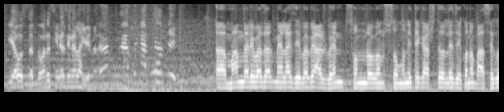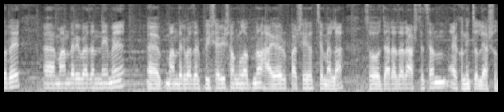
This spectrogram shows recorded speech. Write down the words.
কি অবস্থা? তোমার সিনা সিনা লাগে। আহ, মান্দারি বাজার মেলায় যেভাবে আসবেন চন্দ্রগঞ্জ সোমনি থেকে আসতে হলে যে কোনো বাসে করে মান্দারি বাজার নেমে মান্দারি বাজার ফিশারি সংলগ্ন হাইওয়ের পাশে হচ্ছে মেলা। সো যারা যারা আসতে চান এখনই চলে আসুন।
